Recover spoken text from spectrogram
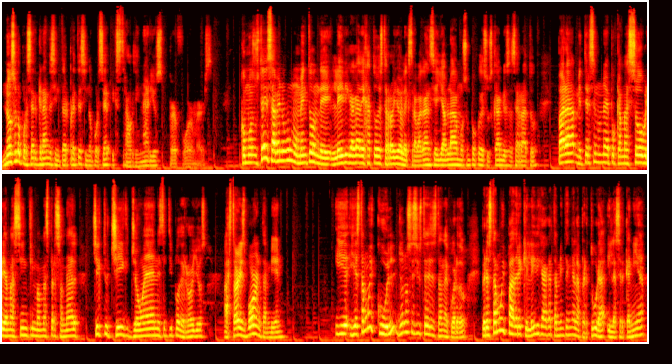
no solo por ser grandes intérpretes, sino por ser extraordinarios performers. Como ustedes saben, hubo un momento donde Lady Gaga deja todo este rollo de la extravagancia, y hablábamos un poco de sus cambios hace rato, para meterse en una época más sobria, más íntima, más personal, chick to chick, Joanne, este tipo de rollos, a Star is Born también. Y, y, está muy cool, yo no sé si ustedes están de acuerdo, pero está muy padre que Lady Gaga también tenga la apertura y la cercanía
